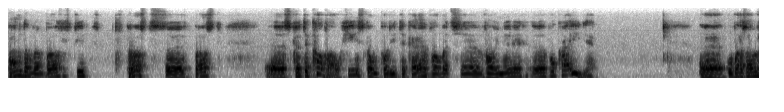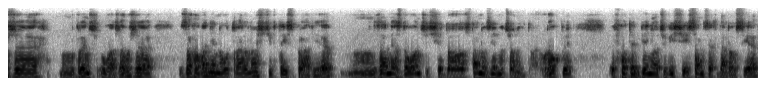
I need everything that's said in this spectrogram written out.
pan Dobrowolski wprost, wprost e, skrytykował chińską politykę wobec wojny w Ukrainie. Uważał, że wręcz uważał, że zachowanie neutralności w tej sprawie, zamiast dołączyć się do Stanów Zjednoczonych, do Europy, w potępieniu oczywiście i sankcjach na Rosję,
